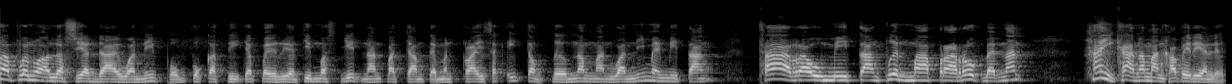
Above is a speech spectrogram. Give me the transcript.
ว่าเพื่อนว่าอัลลอฮ์เสียดายวันนี้ ผมปกติจะไปเรียนที่มัสยิดนั้นประจำแต่มันไกลสักอีกต้องเติมน้ำมันวันนี้ไม่มีตังค์ถ้าเรามีตังค์เพื่อนมาปรารบแบบนั้น ให้ค่าน้ำมันเขาไปเรียนเลย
